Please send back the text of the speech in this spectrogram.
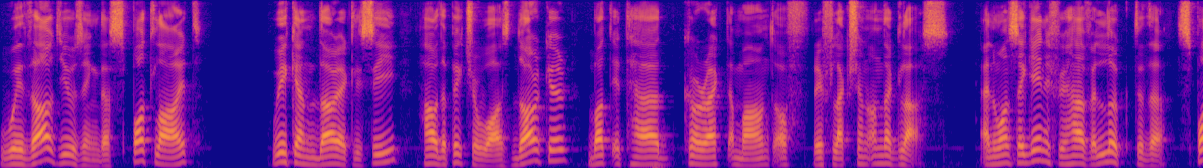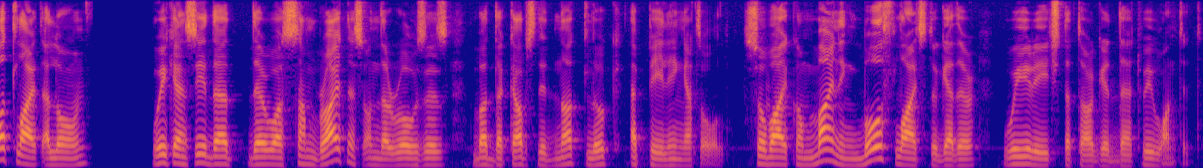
without using the spotlight, we can directly see how the picture was darker but it had correct amount of reflection on the glass. And once again if we have a look to the spotlight alone, we can see that there was some brightness on the roses but the cups did not look appealing at all. So by combining both lights together, we reached the target that we wanted.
